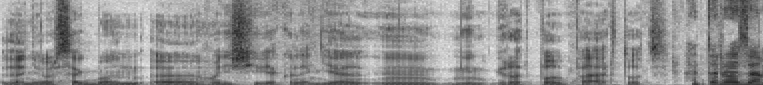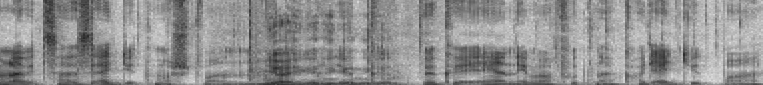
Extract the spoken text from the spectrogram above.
Lengyelországban hogy is hívják a lengyel Radbal pártot? Hát a Razem Levica az együtt most van. Ja, igen, igen, igen. Ők ilyen néven futnak, hogy együtt bal.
